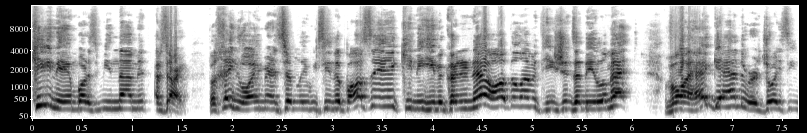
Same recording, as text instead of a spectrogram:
Kinim, what does it mean? I'm sorry. And certainly we see in the pasuk, the lamentations and the lament. Again, the rejoicing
